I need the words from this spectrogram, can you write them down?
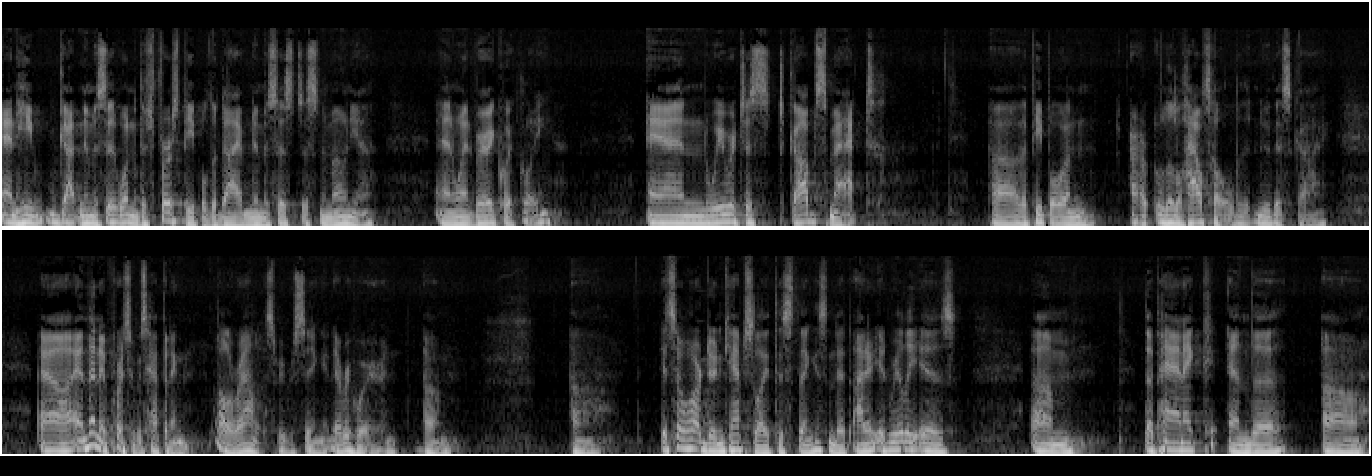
and he got pneumocystis, one of the first people to die of pneumocystis pneumonia, and went very quickly. And we were just gobsmacked, uh, the people in our little household that knew this guy. Uh, and then, of course, it was happening all around us. We were seeing it everywhere. And um, uh, it's so hard to encapsulate this thing, isn't it? I, it really is. Um, the panic and the uh,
